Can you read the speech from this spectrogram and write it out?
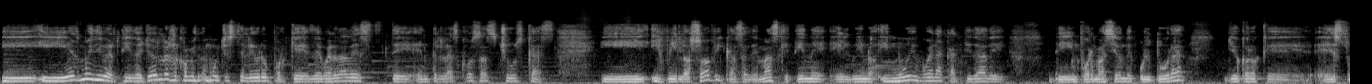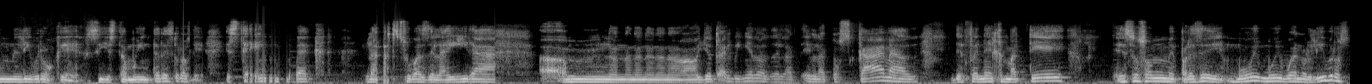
Y, es muy divertido. Yo les recomiendo mucho este libro porque de verdad este, entre las cosas chuscas y, y filosóficas además que tiene el vino y muy buena cantidad de, de información de cultura, yo creo que es un libro que sí está muy interesante. Steinbeck, Las uvas de la ira, um, no, no, no, no, no, yo el viñedo de la, en la Toscana, de Fenech Maté, esos son, me parece, muy, muy buenos libros.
